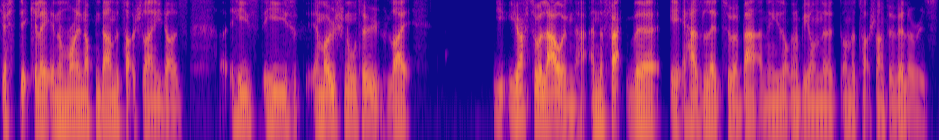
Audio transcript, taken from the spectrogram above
gesticulating and running up and down the touchline he does. He's he's emotional too. Like you, you have to allow him that, and the fact that it has led to a ban and he's not going to be on the on the touchline for Villa is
